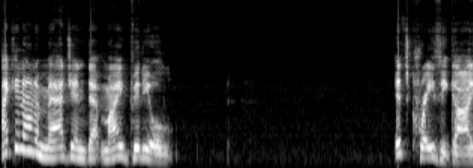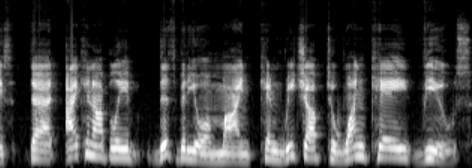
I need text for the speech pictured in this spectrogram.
I cannot imagine that my video it's crazy, guys, that I cannot believe this video of mine can reach up to 1k views.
